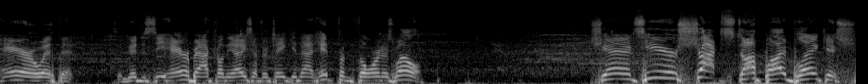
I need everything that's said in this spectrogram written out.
Hare with it. So good to see Hare back on the ice after taking that hit from Thorne as well. Chance here. Shot stopped by Blankish.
